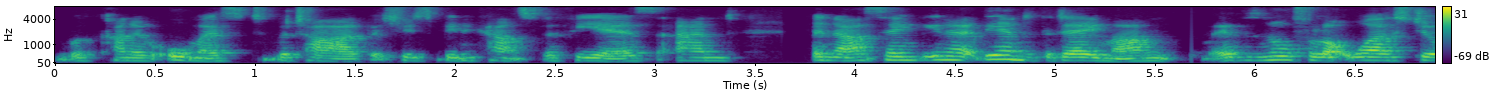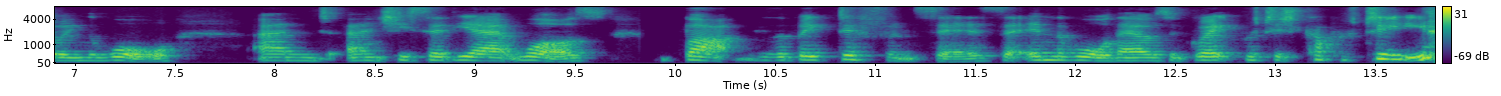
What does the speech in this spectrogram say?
well, kind of almost retired, but she's been a counsellor for years. And and I was saying, you know, at the end of the day, mum, it was an awful lot worse during the war. And and she said, yeah, it was. But the big difference is that in the war there was a great British cup of tea.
